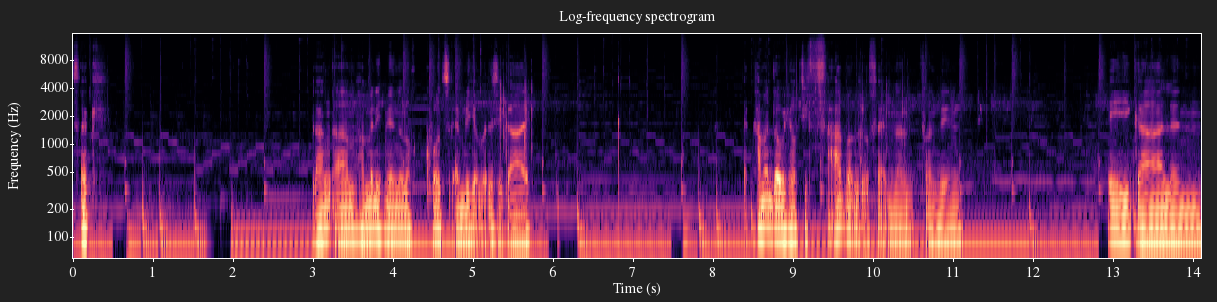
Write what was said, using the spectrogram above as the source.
Zack. Langarm haben wir nicht mehr, nur noch kurzärmlich, aber ist egal. Da kann man, glaube ich, auch die Farbe und so verändern von den Regalen.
